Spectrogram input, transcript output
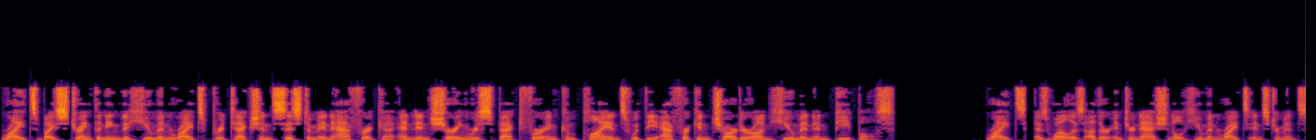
Rights by strengthening the human rights protection system in Africa and ensuring respect for and compliance with the African Charter on Human and Peoples' Rights, as well as other international human rights instruments,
